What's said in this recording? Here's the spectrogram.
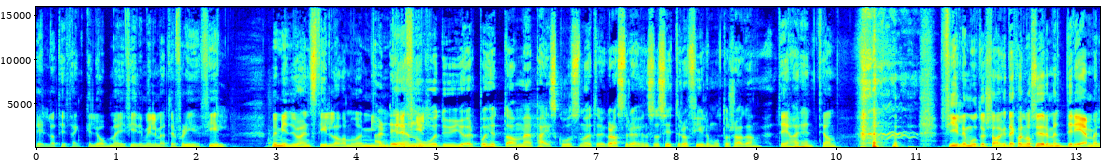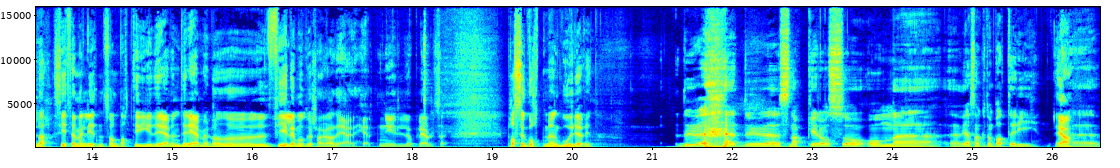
relativt enkel jobb med i 4 mm fil. Med mindre du har en still. da du mindre Er det fil. noe du gjør på hytta med peiskosen og etter glassrøven, så sitter du og filer motorsaga? Det har hendt, Jan. file motorsag. Det kan du også gjøre med en dremel. da. Sitte med en liten sånn batteridreven dremel og file motorsaga. Det er en helt nydelig opplevelse. Passer godt med en god rødvin. Du, du snakker også om eh, Vi har snakket om batteri. Ja. eh,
